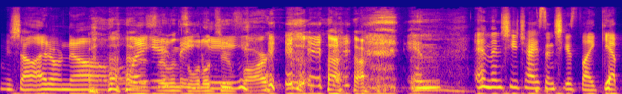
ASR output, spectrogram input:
Michelle, I don't know. What this one's a little too far and and then she tries and she gets like, "Yep,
